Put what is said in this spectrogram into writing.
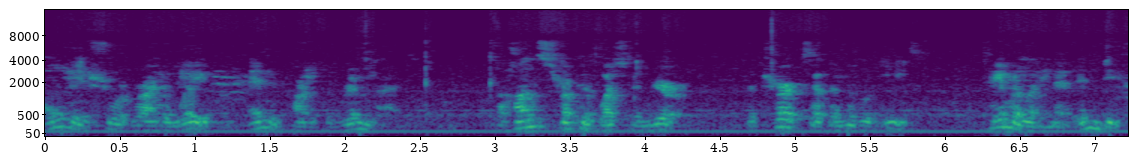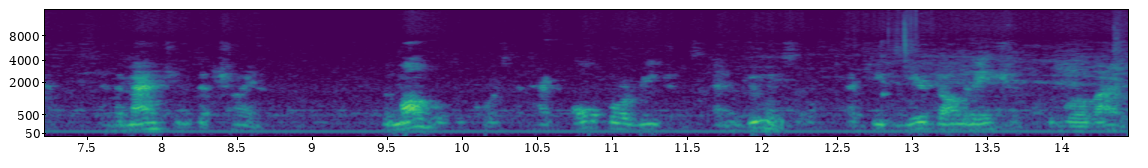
only a short ride away from any part of the rimland. The Huns struck at Western Europe, the Turks at the Middle East, Tamerlane at India, and the Manchus at China. The Mongols, of course, attacked all four regions, and in doing so, achieved near domination of the world island.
